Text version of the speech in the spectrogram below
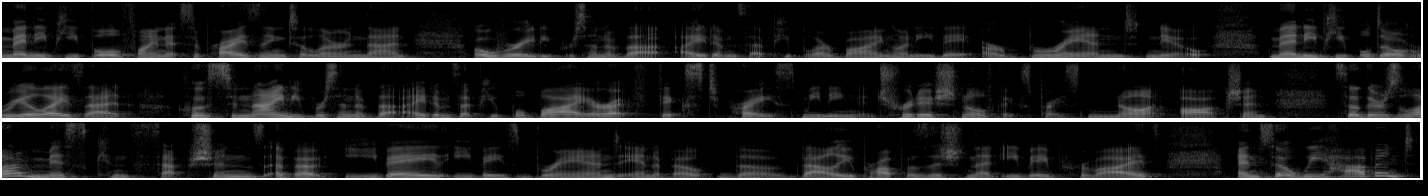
Many people find it surprising to learn that over 80% of the items that people are buying on eBay are brand new. Many people don't realize that close to 90% of the items that people buy are at fixed price, meaning traditional fixed price, not auction. So there's a lot of misconceptions about eBay, eBay's brand, and about the value proposition that eBay provides. And so we haven't,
